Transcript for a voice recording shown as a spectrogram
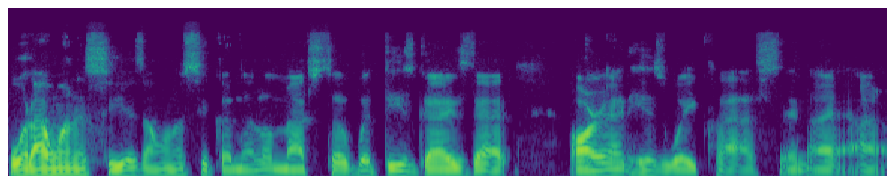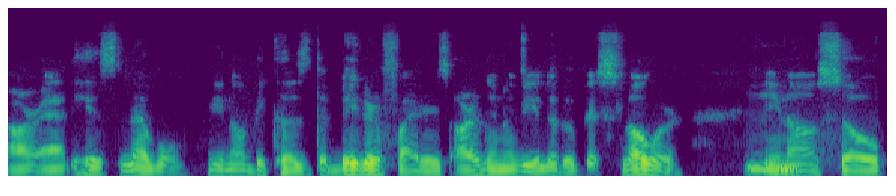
what I want to see is I want to see Canelo matched up with these guys that are at his weight class and I, I are at his level, you know, because the bigger fighters are going to be a little bit slower Mm-hmm. You know, so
